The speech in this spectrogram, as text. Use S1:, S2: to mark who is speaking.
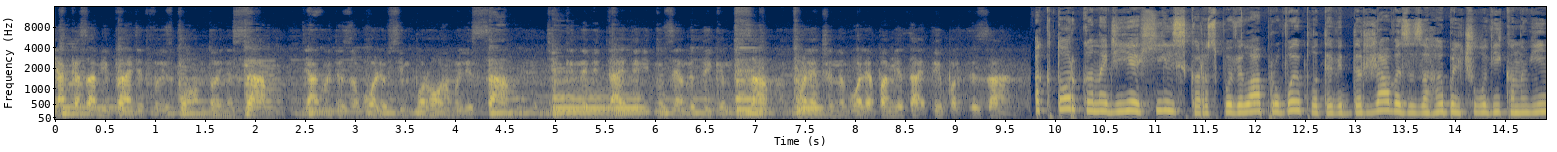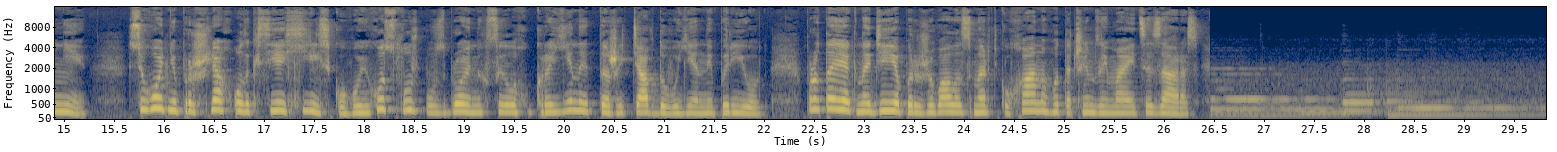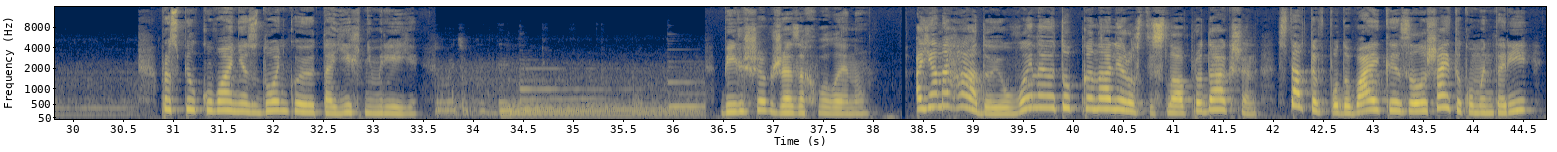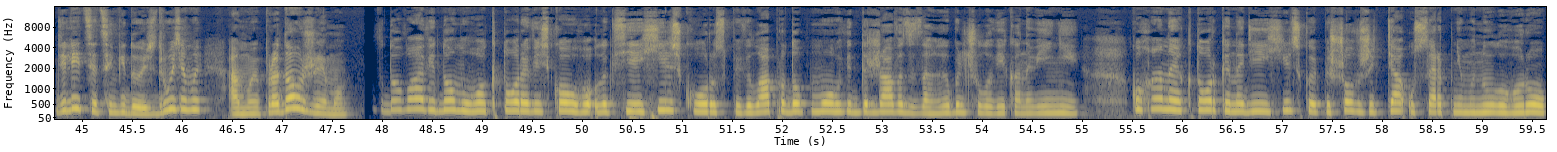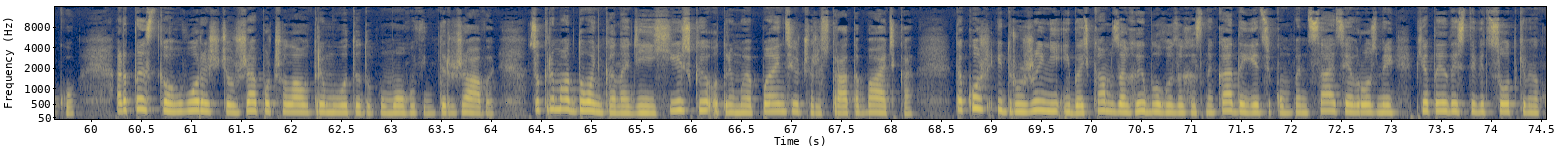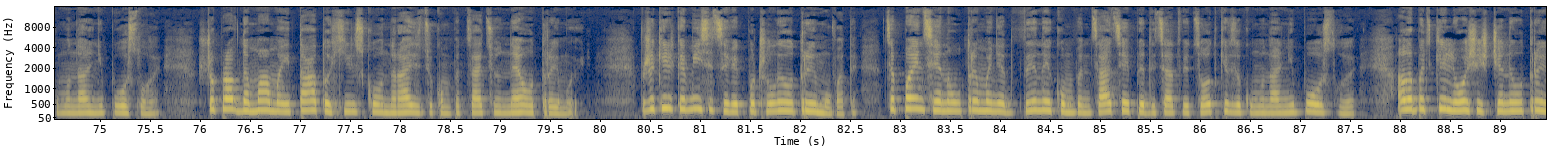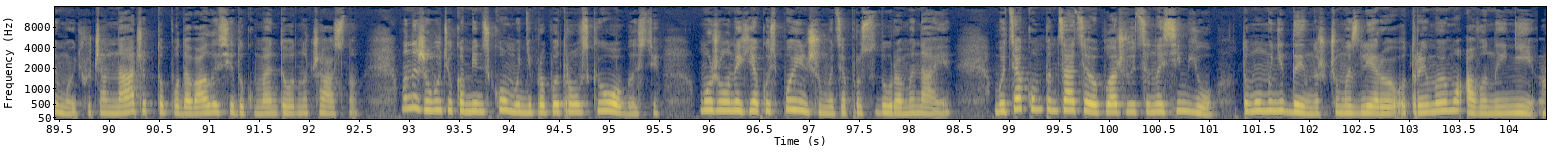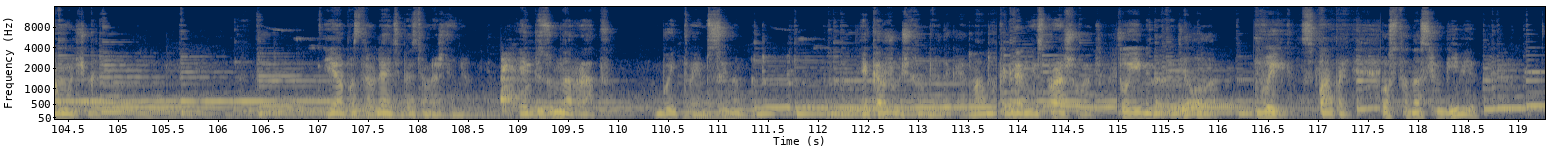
S1: Як казав мій прадід, хто із Богом, той не сам. Дякуйте за волю всім порогам і лісам. Тільки не віддайте рідну землю диким псам. Воля чи неволя, пам'ятай, ти партизан.
S2: Акторка Надія Хільська розповіла про виплати від держави за загибель чоловіка на війні. Сьогодні про шлях Олексія Хільського, його службу в Збройних силах України та життя в довоєнний період, про те, як Надія переживала смерть коханого та чим займається зараз. Про спілкування з донькою та їхні мрії. Більше вже за хвилину. А я нагадую, ви на ютуб каналі Ростислав Продакшн. Ставте вподобайки, залишайте коментарі, діліться цим відео з друзями, а ми продовжуємо. Вдова відомого актора військового Олексія Хільського розповіла про допомогу від держави за загибель чоловіка на війні. Коханий акторки Надії Хільської пішов з життя у серпні минулого року. Артистка говорить, що вже почала отримувати допомогу від держави. Зокрема, донька Надії Хільської отримує пенсію через втрата батька. Також і дружині, і батькам загиблого захисника дається компенсація в розмірі 50% на комунальні послуги. Щоправда, мама і тато Хільського наразі цю компенсацію не отримують. Вже кілька місяців, як почали отримувати. Це пенсія на утримання дитини і компенсація 50% за комунальні послуги. Але батьки Льоші ще не отримують, хоча начебто подавали всі документи одночасно. Вони живуть у Кам'янському Дніпропетровській області. Може, у них якось по-іншому ця процедура минає. Бо ця компенсація виплачується на сім'ю, тому мені дивно, що ми з Лєрою отримуємо, а вони ні.
S3: Мамульчик, я поздравляю тебя с днем рождения. Я безумно рад быть твоим сыном. Я горжусь, что у меня такая мама. Когда меня спрашивают, что именно ты делала, вы с папой просто нас любили,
